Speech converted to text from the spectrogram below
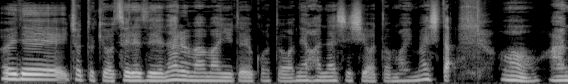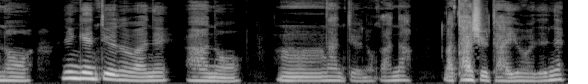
それで、ちょっと今日つれづれなるままにということをね、お話ししようと思いました。うん。あの、人間っていうのはね、あの、うん、なんていうのかな。まあ、多種多様でね。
